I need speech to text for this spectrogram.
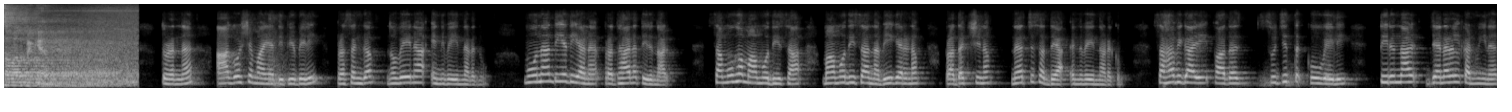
സമർപ്പിക്കാം. തുടർന്ന് ആഘോഷമായ ദിവ്യബലി പ്രസംഗം നൊവേന എന്നിവയും നടന്നു. മൂന്നാം തീയതിയാണ് പ്രധാന തിരുനാൾ. സമൂഹ മാമോദീസ മാമോദീസ നവീകരണം പ്രദക്ഷിണം നേർച്ച സദ്യ എന്നിവയും നടക്കും. സഹവികാരി ഫാദർ സുജിത്ത് കൂവേലി തിരുനാൾ ജനറൽ കൺവീനർ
